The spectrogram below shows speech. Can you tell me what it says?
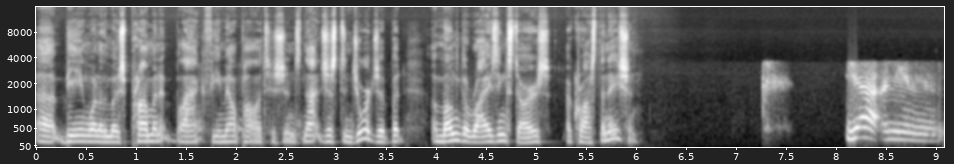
uh, being one of the most prominent black female politicians, not just in Georgia, but among the rising stars across the nation. Yeah, I mean,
